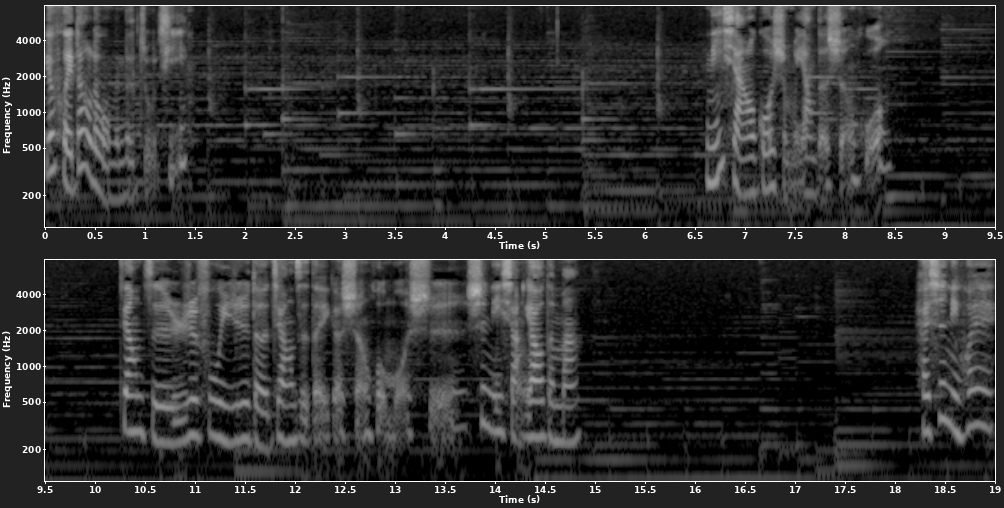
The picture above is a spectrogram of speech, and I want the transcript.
又回到了我们的主题，你想要过什么样的生活？这样子日复一日的这样子的一个生活模式，是你想要的吗？还是你会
